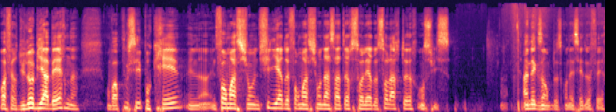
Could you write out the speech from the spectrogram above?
On va faire du lobby à Berne. On va pousser pour créer une, formation, une filière de formation d'installateurs solaires, de solarteurs en Suisse. Un exemple de ce qu'on essaie de faire.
